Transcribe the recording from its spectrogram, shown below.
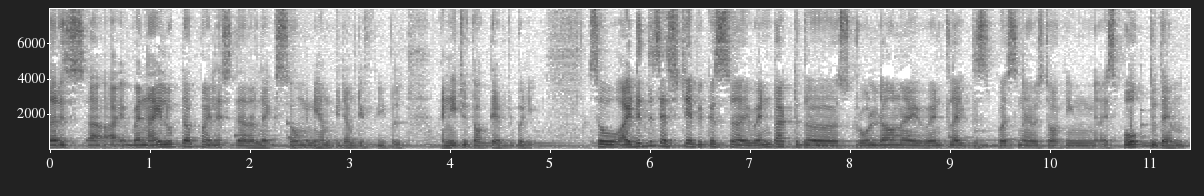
there is uh, I, when I looked up my list there are like so many Humpty Dumpty people. I need to talk to everybody. So I did this yesterday because I went back to the scroll down. I went like this person I was talking I spoke to them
